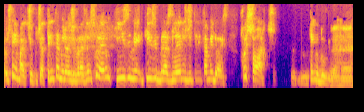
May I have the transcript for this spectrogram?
hoje tem mais, tipo, tinha 30 milhões de brasileiros, escolheram 15, 15 brasileiros de 30 milhões. Foi sorte, não tenho dúvida. Uhum.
